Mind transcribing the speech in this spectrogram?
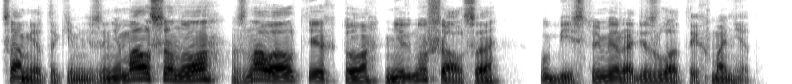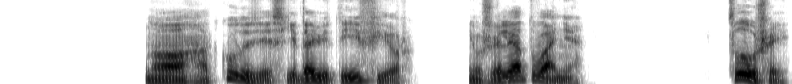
Сам я таким не занимался, но знавал тех, кто не гнушался убийствами ради золотых монет. Но откуда здесь ядовитый эфир? Неужели от Вани? Слушай,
